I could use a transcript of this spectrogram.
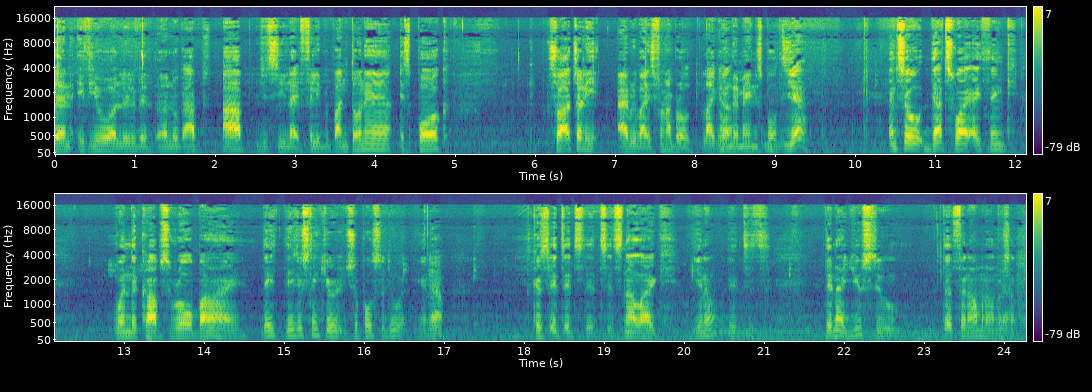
Then if you a little bit uh, look up up, you see like Felipe Pantone, Spock. So actually, everybody's from abroad, like Yeah. on the main spots. yeah and so that's why i think when the cops roll by they, they just think you're supposed to do it you know Yeah. because it, it's it's it's not like you know it's, it's they're not used to the phenomenon or Yeah. something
